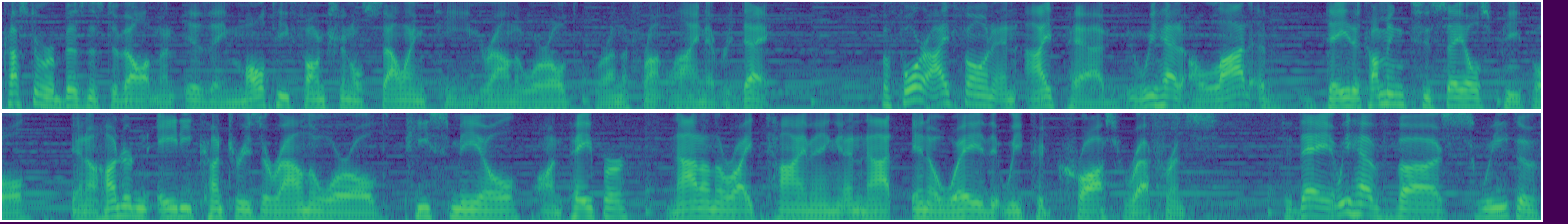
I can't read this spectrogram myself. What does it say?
Customer business development is a multifunctional selling team around the world. We're on the front line every day. Before iPhone and iPad, we had a lot of data coming to salespeople in 180 countries around the world, piecemeal on paper, not on the right timing, and not in a way that we could cross reference. Today, we have a suite of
